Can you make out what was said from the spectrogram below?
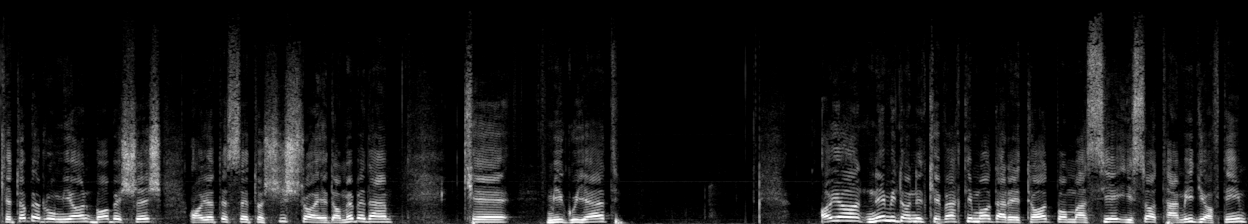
کتاب رومیان باب 6 آیات 3 تا 6 را ادامه بدم که می‌گوید آیا نمی‌دانید که وقتی ما در اتحاد با مسیح عیسی تعمید یافتیم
